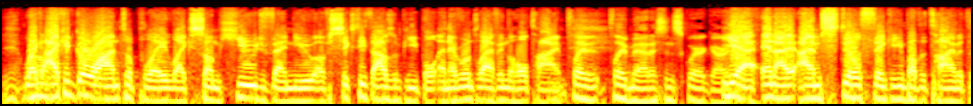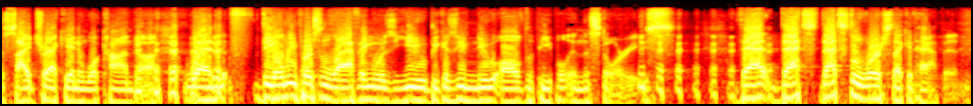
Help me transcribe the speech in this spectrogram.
Like well- I could go on to play like some huge venue of 60,000 people and everyone's laughing the whole time. Play play Madison Square Garden. Yeah, and I, I'm still thinking about the time at the sidetrack inn in Wauconda when f- the only person laughing was you because you knew all the people in the stories. that that's that's the worst that could happen.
